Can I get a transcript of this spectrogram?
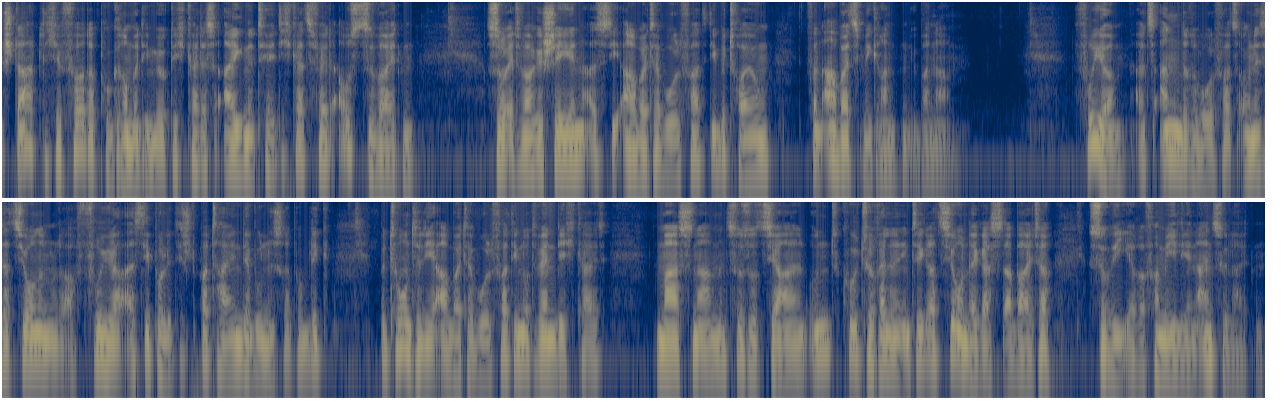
staatliche Förderprogramme die Möglichkeit, das eigene Tätigkeitsfeld auszuweiten. So etwa geschehen, als die Arbeiterwohlfahrt die Betreuung von Arbeitsmigranten übernahm. Früher als andere Wohlfahrtsorganisationen und auch früher als die politischen Parteien der Bundesrepublik betonte die Arbeiterwohlfahrt die Notwendigkeit, Maßnahmen zur sozialen und kulturellen Integration der Gastarbeiter sowie ihrer Familien einzuleiten.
